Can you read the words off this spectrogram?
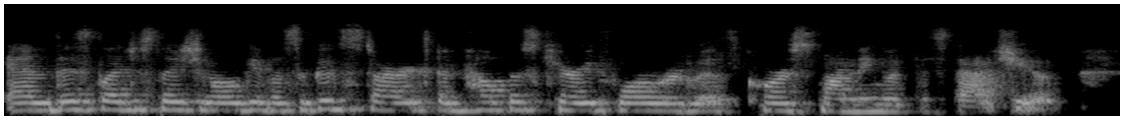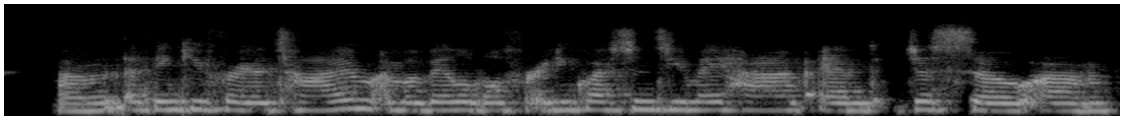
and this legislation will give us a good start and help us carry forward with corresponding with the statute. Um, I thank you for your time. I'm available for any questions you may have. And just so um,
